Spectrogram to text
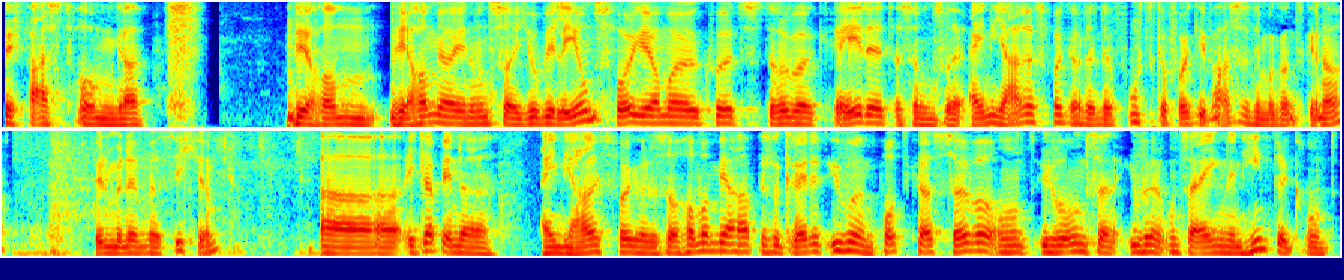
befasst haben. Gell? Wir haben, wir haben ja in unserer Jubiläumsfolge einmal kurz darüber geredet, also unsere Einjahresfolge oder in der 50er-Folge, ich weiß es nicht mehr ganz genau, bin mir nicht mehr sicher. Äh, ich glaube, in der Einjahresfolge oder so haben wir auch ein bisschen geredet über den Podcast selber und über unseren, über unseren eigenen Hintergrund,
